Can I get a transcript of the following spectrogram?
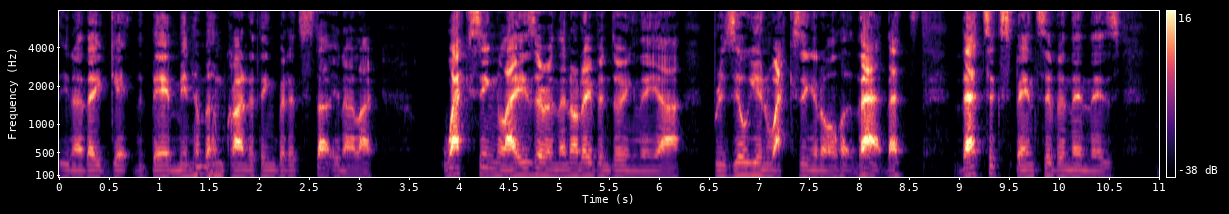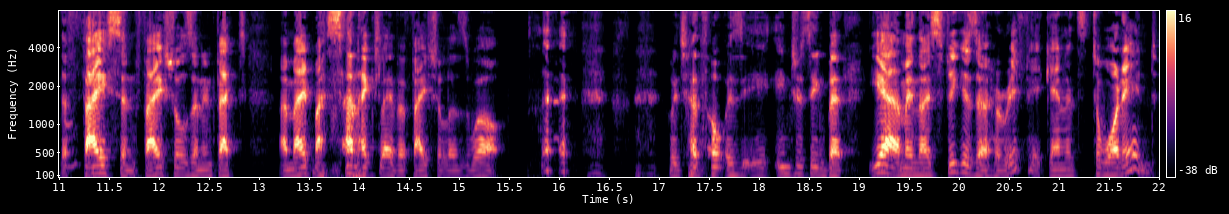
you know they get the bare minimum kind of thing but it's you know like waxing laser and they're not even doing the uh, brazilian waxing and all of that. That's that's expensive. And then there's the face and facials, and in fact, I made my son actually have a facial as well, which I thought was interesting. But yeah, I mean, those figures are horrific, and it's to what end?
